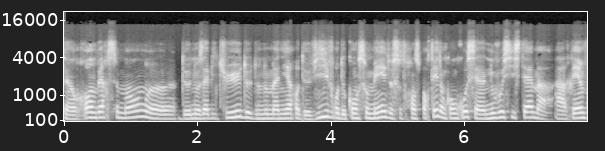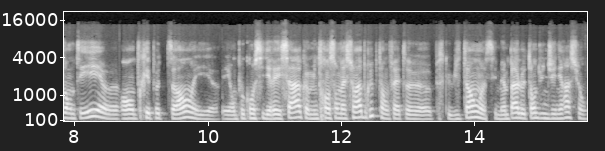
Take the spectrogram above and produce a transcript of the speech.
un renversement euh, de nos habitudes, de nos manières de vivre, de consommer, de se transporter. Donc en gros, c'est un nouveau système à, à réinventer euh, en très peu de temps et, et, on peut considérer ça comme une transformation abrupte en fait, parce que 8 ans, c'est même pas le temps d'une génération.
